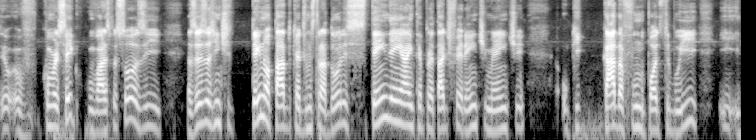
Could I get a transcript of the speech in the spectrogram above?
eu, eu, conversei com várias pessoas e às vezes a gente tem notado que administradores tendem a interpretar diferentemente o que cada fundo pode distribuir e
